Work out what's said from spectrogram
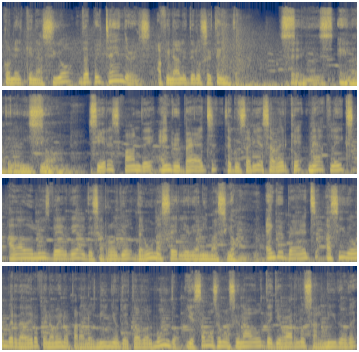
con el que nació The Pretenders a finales de los 70. Series en la televisión. Si eres fan de Angry Birds, te gustaría saber que Netflix ha dado luz verde al desarrollo de una serie de animación. Angry Birds ha sido un verdadero fenómeno para los niños de todo el mundo y estamos emocionados de llevarlos al nido de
